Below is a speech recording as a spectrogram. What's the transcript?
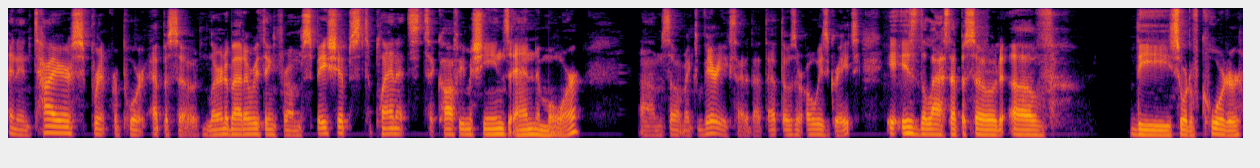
an entire sprint report episode. Learn about everything from spaceships to planets to coffee machines and more. Um, so I'm very excited about that. Those are always great. It is the last episode of the sort of quarter,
